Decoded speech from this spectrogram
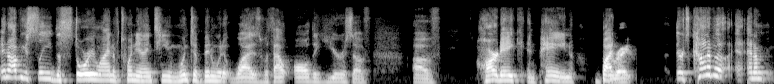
and obviously the storyline of 2019 wouldn't have been what it was without all the years of, of heartache and pain. But right. there's kind of a, and I'm,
